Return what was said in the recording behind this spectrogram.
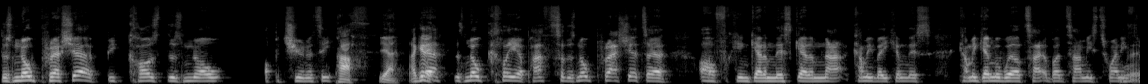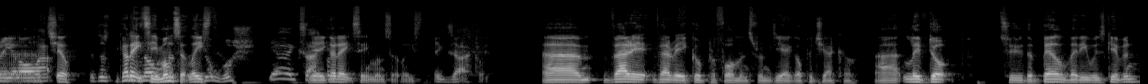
there's no pressure because there's no opportunity. Path. Yeah, I get yeah, it. there's no clear path, so there's no pressure to oh fucking get him this, get him that. Can we make him this? Can we get him a world title by the time he's 23 and all Uh, that? Chill. You got there's 18 months at least. No rush. Yeah, exactly. Yeah, you got 18 months at least. exactly. Um, very, very good performance from Diego Pacheco. Uh, lived up to the bill that he was given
